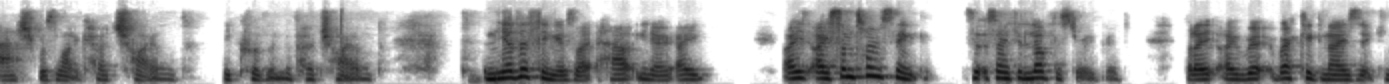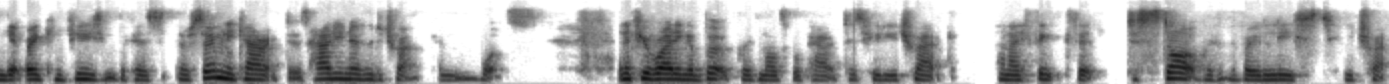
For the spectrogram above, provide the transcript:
Ash was like her child, the equivalent of her child. And the other thing is like how you know I I, I sometimes think so, so I love the story grid, but I, I re- recognize that it can get very confusing because there are so many characters. How do you know who to track and what's and if you're writing a book with multiple characters, who do you track? And I think that to start with, at the very least, you track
